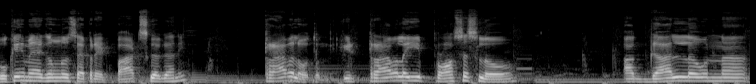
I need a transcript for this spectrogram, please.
ఒకే మేఘంలో సెపరేట్ పార్ట్స్గా కానీ ట్రావెల్ అవుతుంది. ఈ ట్రావెల్ అయ్యే ప్రాసెస్లో ఆ గాల్లో ఉన్న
